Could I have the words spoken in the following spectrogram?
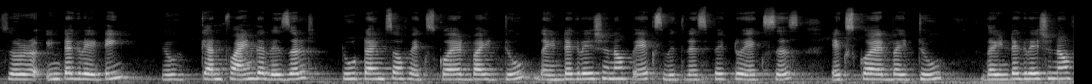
So integrating you can find the result 2 times of x squared by 2. The integration of x with respect to x is x squared by 2. The integration of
